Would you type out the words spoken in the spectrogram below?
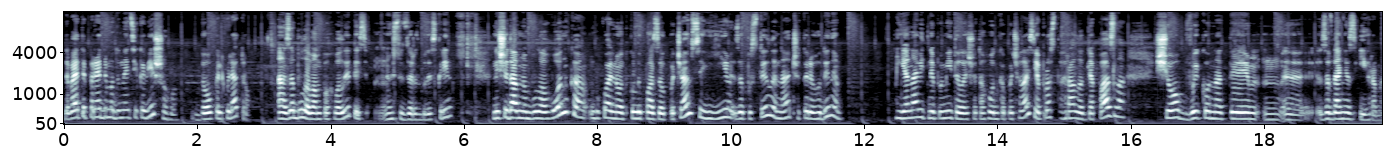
давайте перейдемо до найцікавішого, до калькулятору. А забула вам похвалитись, ось тут зараз буде скрін. Нещодавно була гонка, буквально от коли пазл почався, її запустили на 4 години. Я навіть не помітила, що та гонка почалась, я просто грала для пазла, щоб виконати е, завдання з іграми.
